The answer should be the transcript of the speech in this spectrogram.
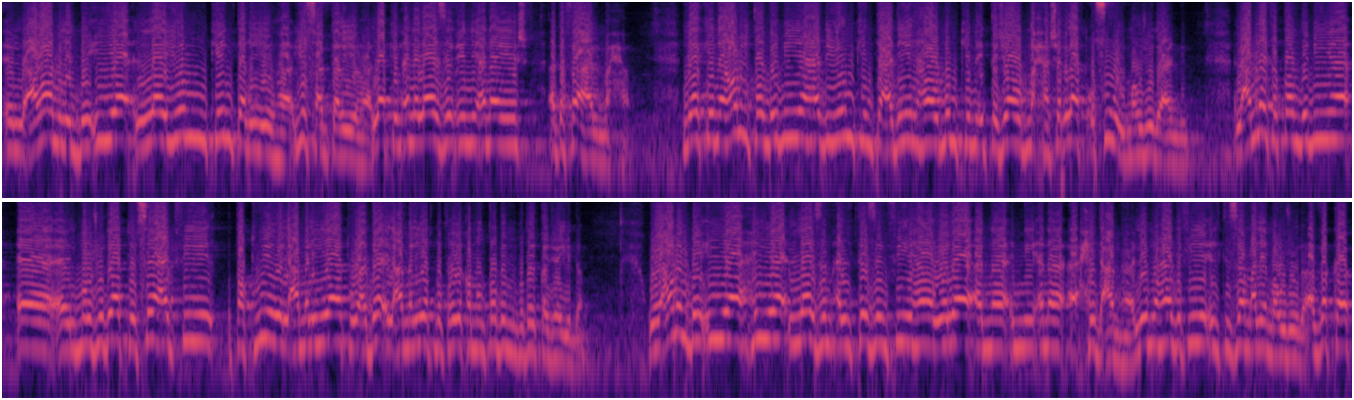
العوامل البيئية لا يمكن تغييرها يصعب تغييرها. لكن أنا لازم إني أنا إيش؟ أتفاعل معها. لكن العوامل التنظيميه هذه يمكن تعديلها وممكن التجاوب معها شغلات أصول موجودة عندي. العمليات التنظيمية آه، الموجودات تساعد في تطوير العمليات وأداء العمليات بطريقة منتظمة بطريقة جيدة. والعمل البيئية هي لازم ألتزم فيها ولا أنا إني أنا أحيد عنها لأنه هذه في التزام عليها موجودة. أتذكر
